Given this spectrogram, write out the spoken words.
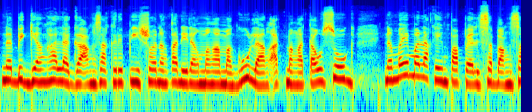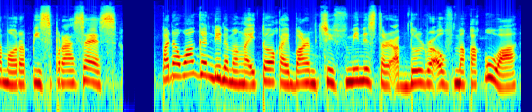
na bigyang halaga ang sakripisyo ng kanilang mga magulang at mga tausug na may malaking papel sa Bangsamoro peace process. Panawagan din ng mga ito kay BARM Chief Minister Abdul Rauf Makakua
